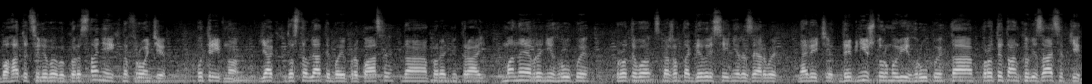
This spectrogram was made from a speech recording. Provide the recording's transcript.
багатоцільове використання їх на фронті потрібно як доставляти боєприпаси на передній край, маневрені групи, противо, скажімо так, диверсійні резерви, навіть дрібні штурмові групи та протитанкові засідки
